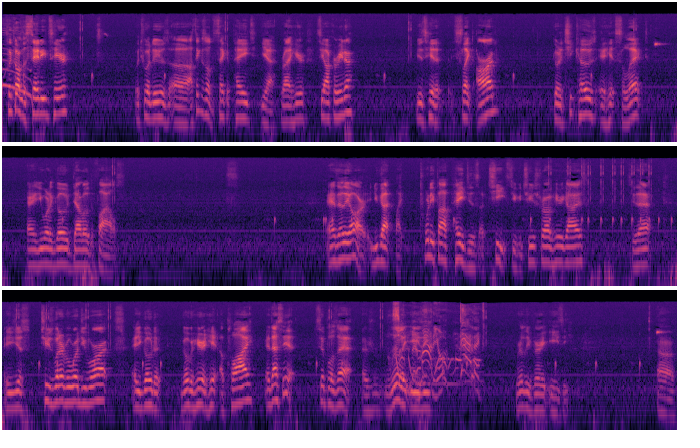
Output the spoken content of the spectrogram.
Click on the settings here. What you want to do is, uh, I think it's on the second page. Yeah, right here. See Ocarina? You just hit it, select on go to cheat codes and hit select and you want to go download the files and there they are. You got like 25 pages of cheats you can choose from here guys. See that? And you just choose whatever word you want and you go to go over here and hit apply and that's it. Simple as that. It's really easy. Really very easy. Uh,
